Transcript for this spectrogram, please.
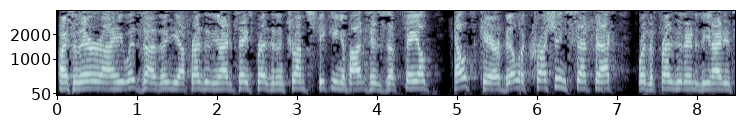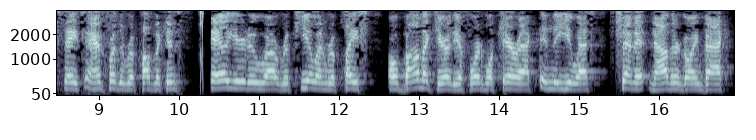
All right, so there uh, he was, uh, the uh, President of the United States, President Trump, speaking about his uh, failed health care bill, a crushing setback for the President of the United States and for the Republicans, failure to uh, repeal and replace Obamacare, the Affordable Care Act in the U.S. Senate. Now they're going back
